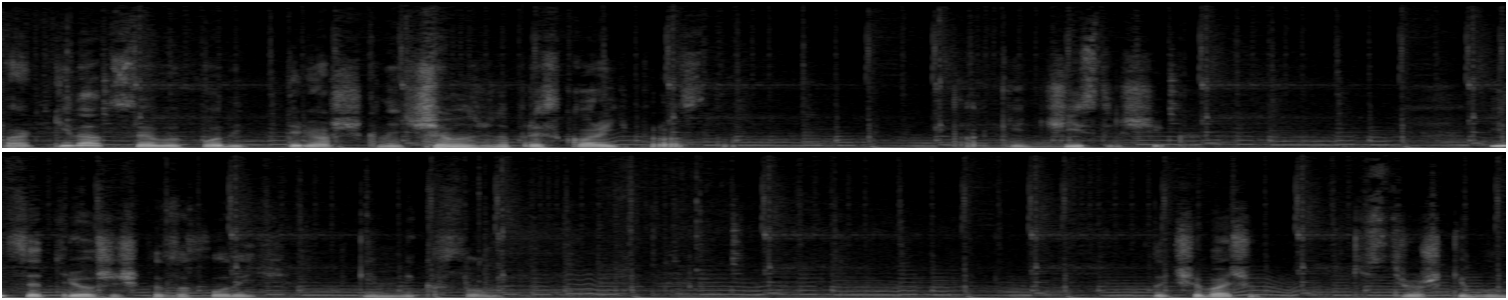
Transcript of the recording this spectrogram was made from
Так, це виходить трьошка, на чим можна прискорити просто. Так, і чистильщик. І це трьошечка заходить. Таким міксом. Ще бачу, якісь трьошки були.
